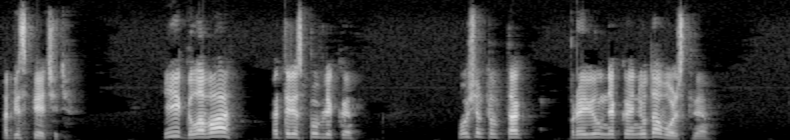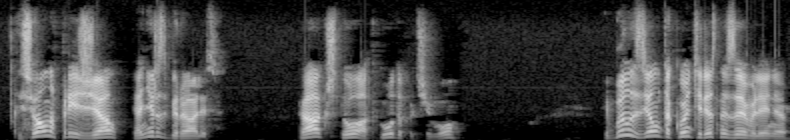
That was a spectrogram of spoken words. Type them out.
обеспечить. И глава этой республики, в общем-то, так проявил некое неудовольствие. И Силанов приезжал, и они разбирались. Как, что, откуда, почему. И было сделано такое интересное заявление,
